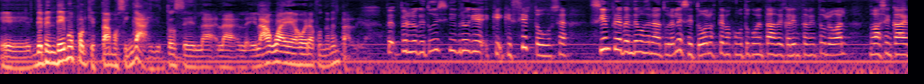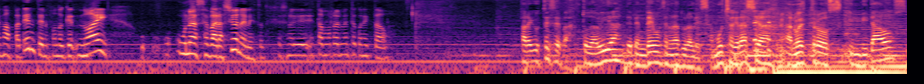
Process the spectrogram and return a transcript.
Eh, dependemos porque estamos sin gas y entonces la- la- el agua es ahora fundamental. Pero lo que tú dices yo creo que, es cierto, o sea, siempre dependemos de la naturaleza y todos los temas, como tú comentabas, del calentamiento global nos hacen cada vez más patente, en el fondo, que no hay una separación en esto, sino que estamos realmente conectados. Para que usted sepa, todavía dependemos de la naturaleza. Muchas gracias a nuestros invitados.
